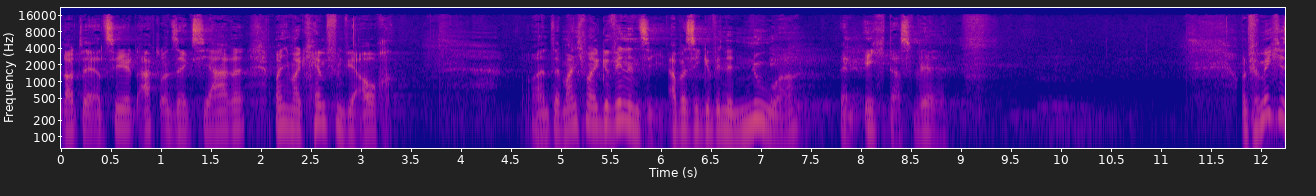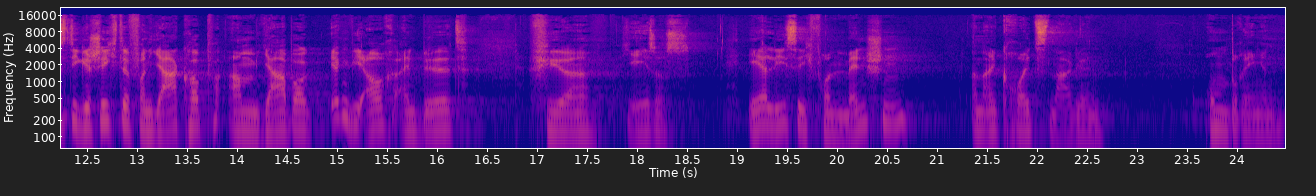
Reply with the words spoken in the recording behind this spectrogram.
Lotte erzählt, acht und sechs Jahre. Manchmal kämpfen wir auch und manchmal gewinnen sie, aber sie gewinnen nur, wenn ich das will. Und für mich ist die Geschichte von Jakob am Jabok irgendwie auch ein Bild für Jesus. Er ließ sich von Menschen an ein Kreuz nageln, umbringen,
